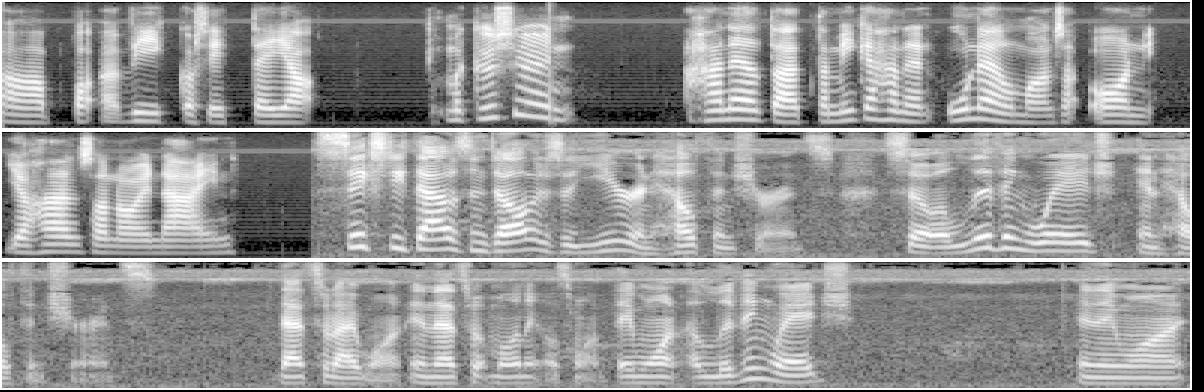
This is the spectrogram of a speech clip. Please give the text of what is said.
uh, viikko sitten ja mä kysyin häneltä, että mikä hänen unelmansa on ja hän sanoi näin. $60,000 a year in health insurance. So a living wage and health insurance. That's what I want. And that's what millennials want. They want a living wage and they want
